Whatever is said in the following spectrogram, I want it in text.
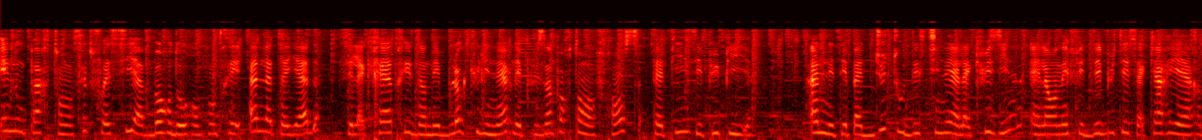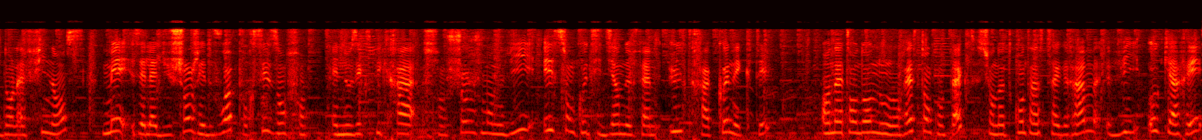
et nous partons cette fois-ci à Bordeaux rencontrer Anne Lataillade. C'est la créatrice d'un des blogs culinaires les plus importants en France, Papilles et Pupilles. Anne n'était pas du tout destinée à la cuisine, elle a en effet débuté sa carrière dans la finance, mais elle a dû changer de voie pour ses enfants. Elle nous expliquera son changement de vie et son quotidien de femme ultra connectée. En attendant, nous on reste en contact sur notre compte Instagram vie au carré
